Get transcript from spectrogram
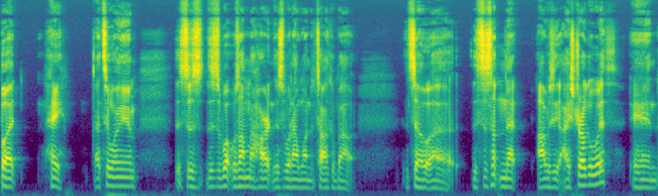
but hey, that's who I am. This is this is what was on my heart. And this is what I wanted to talk about. And so uh, this is something that obviously I struggle with, and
